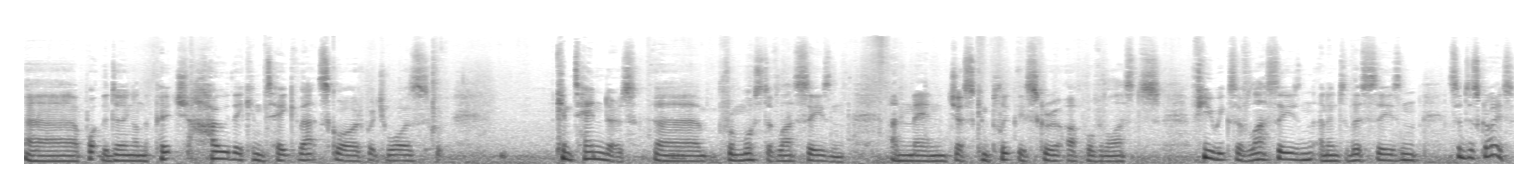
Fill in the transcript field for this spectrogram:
Uh, what they're doing on the pitch, how they can take that squad, which was contenders uh, for most of last season, and then just completely screw it up over the last few weeks of last season and into this season. It's a disgrace.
